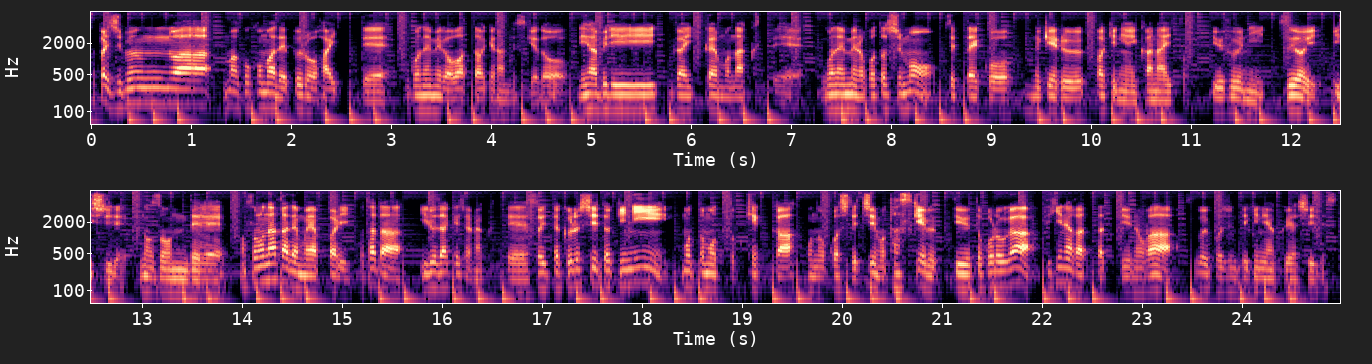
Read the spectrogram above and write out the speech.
やっぱり自分は、まあ、ここまでプロ入って5年目が終わったわけなんですけど、リハビリが1回もなくて、5年目の今年も絶対こう、抜けるわけにはいかないというふうに強い意志で臨んで、その中でもやっぱり、ただいるだけじゃなくて、そういった苦しい時にもっともっと結果を残してチームを助けるっていうところができなかったっていうのが、すごい個人的には悔しいです。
